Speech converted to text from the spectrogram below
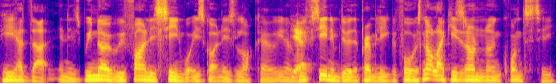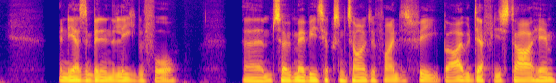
he had that in his. We know we've finally seen what he's got in his locker. You know, Yeah. we've seen him do in the Premier League before. It's not like he's an unknown quantity, and he hasn't been in the league before. Um, so maybe he took some time to find his feet, but I would definitely start him.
